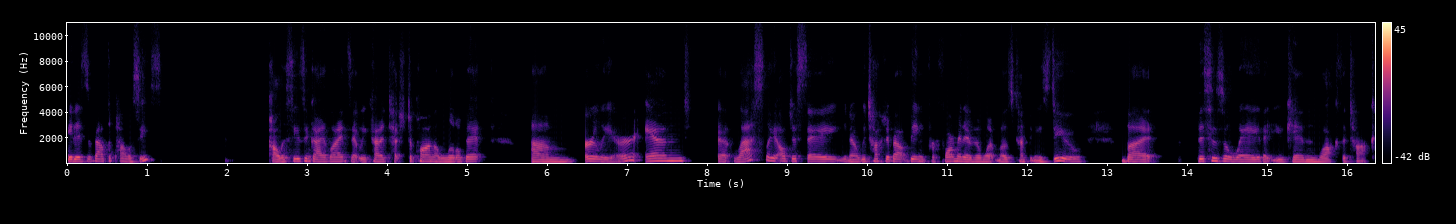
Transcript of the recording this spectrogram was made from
It is about the policies, policies and guidelines that we kind of touched upon a little bit um, earlier, and uh, lastly, I'll just say, you know, we talked about being performative and what most companies do, but this is a way that you can walk the talk.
